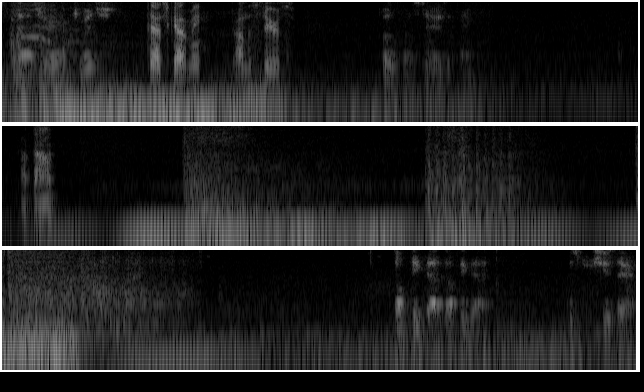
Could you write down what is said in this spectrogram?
Thatcher, Twitch. Thatch got me on the stairs. Both on stairs, I think. Up down. Don't pick that, don't pick that. Just- She's there.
